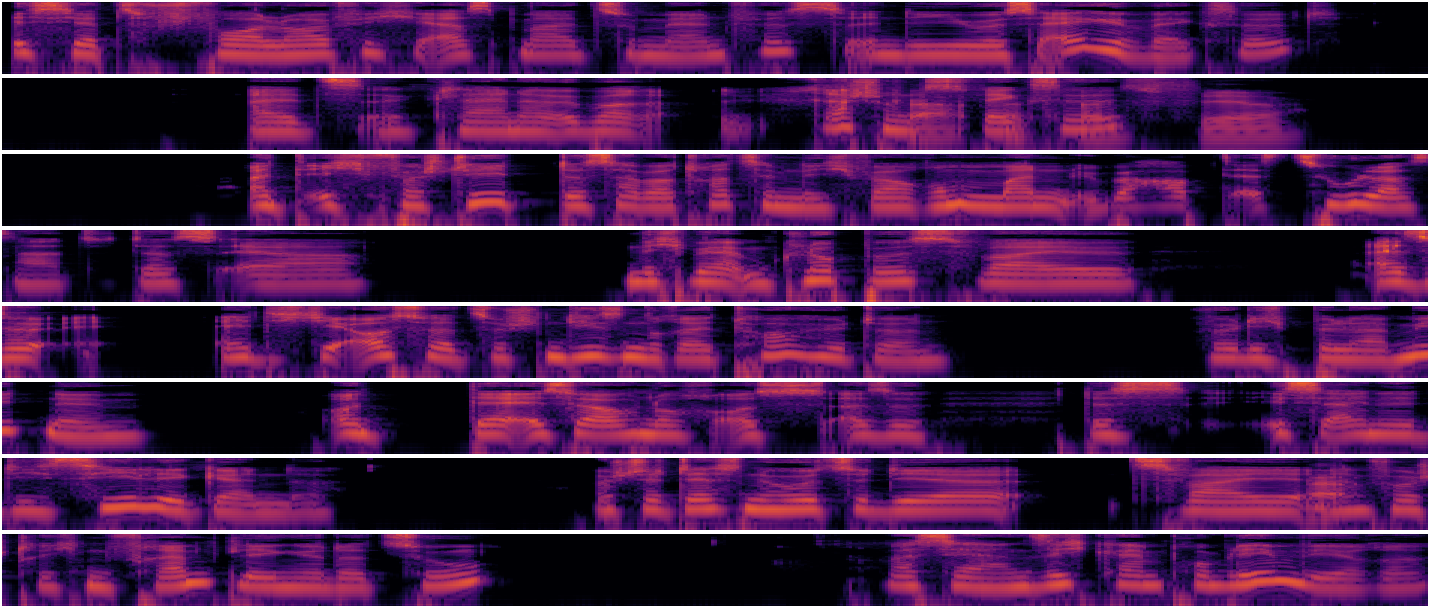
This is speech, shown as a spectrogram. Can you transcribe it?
ist jetzt vorläufig erstmal zu Memphis in die USA gewechselt. Als äh, kleiner Überraschungswechsel. Und ich verstehe das aber trotzdem nicht, warum man überhaupt erst zulassen hat, dass er nicht mehr im Club ist, weil, also äh, hätte ich die Auswahl zwischen diesen drei Torhütern, würde ich Billa mitnehmen. Und der ist ja auch noch aus, also das ist eine DC-Legende. Und stattdessen holst du dir zwei, in. Anführungsstrichen, Fremdlinge dazu, was ja an sich kein Problem wäre.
